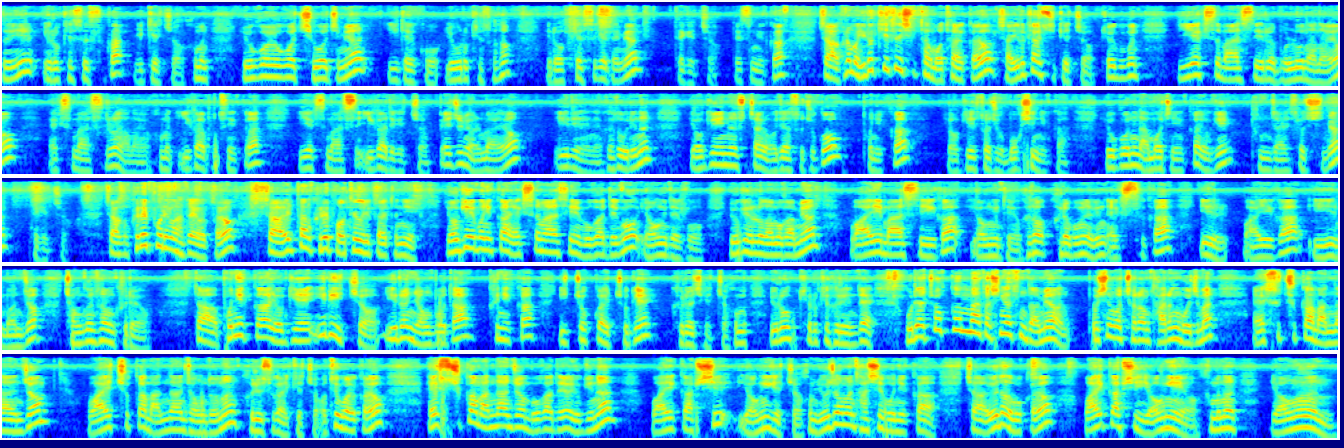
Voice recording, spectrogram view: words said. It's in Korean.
1 이렇게 쓸 수가 있겠죠. 그러면 요거 요거 지워지면 2 되고 요렇게 써서 이렇게 쓰게 되면 되겠죠. 됐습니까? 자, 그러면 이렇게 쓰고 싶다면 어떻게 할까요? 자, 이렇게 할 수 있겠죠. 결국은 2x 마이너스 1을 뭘로 나눠요? x 마이너스 1로 나눠요. 그러면 2가 붙으니까 2x 마이너스 2가 되겠죠. 빼주면 얼마예요? 1이 되네요. 그래서 우리는 여기에 있는 숫자를 어디다 써주고 보니까 여기에 써주고 몫이니까 요거는 나머지니까 여기 분자에 써주시면 되겠죠. 자 그럼 그래프 그림을 하다 해볼까요? 자 일단 그래프 어떻게 그릴까 했더니 여기에 보니까 x 마이너스 1 뭐가 되고 0이 되고 요게 일로 넘어가면 y 마이너스 2가 0이 돼요. 그래서 그려보면 여기는 x가 1, y가 2 먼저 정근선 그려요. 자, 보니까 여기에 1이 있죠. 1은 0보다 크니까 이쪽과 이쪽에 그려지겠죠. 그럼 이렇게 이렇게 그리는데 우리가 조금만 더 신경 쓴다면 보시는 것처럼 다른 건 뭐지만 x축과 만나는 점, y축과 만나는 정도는 그릴 수가 있겠죠. 어떻게 구할까요? x축과 만나는 점 뭐가 돼요? 여기는 y 값이 0이겠죠. 그럼 요 점은 다시 보니까 자, 여기다 놓을까요? y 값이 0이에요. 그러면은 0은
